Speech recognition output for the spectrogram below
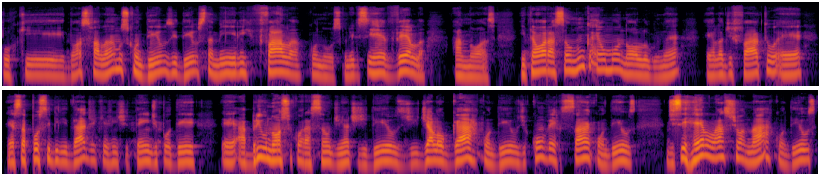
Porque nós falamos com Deus e Deus também ele fala conosco, ele se revela a nós. Então a oração nunca é um monólogo, né? Ela de fato é essa possibilidade que a gente tem de poder é, abrir o nosso coração diante de Deus, de dialogar com Deus, de conversar com Deus, de se relacionar com Deus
